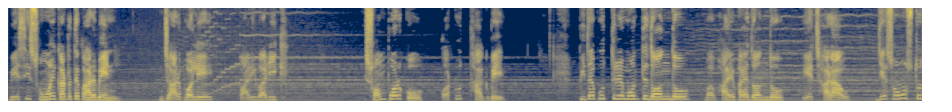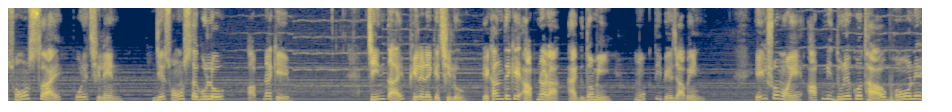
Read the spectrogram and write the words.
বেশি সময় কাটাতে পারবেন, যার ফলে পারিবারিক সম্পর্ক অটুট থাকবে। পিতা পুত্রের মধ্যে দ্বন্দ্ব বা ভাই ভাই দ্বন্দ্ব এছাড়াও যে সমস্ত সমস্যায় পড়েছিলেন, যে সমস্যাগুলো আপনাকে চিন্তায় ফেলে রেখেছিল, এখান থেকে আপনারা একদমই মুক্তি পেয়ে যাবেন। এই সময়ে আপনি দূরে কোথাও ভ্রমণে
